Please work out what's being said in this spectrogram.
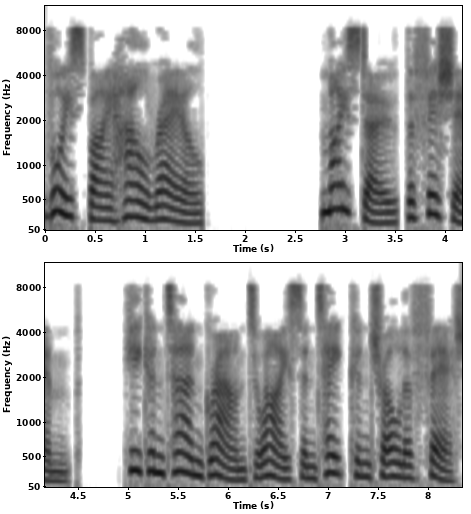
Voiced by Hal Rayle. Maisto, the fish imp. He can turn ground to ice and take control of fish.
